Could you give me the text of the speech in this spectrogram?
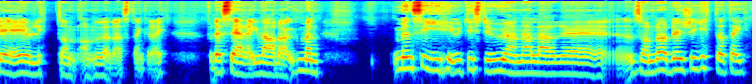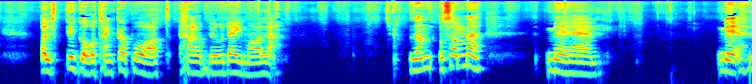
det er jo litt sånn annerledes, tenker jeg. For det ser jeg hver dag. Men, men si ute i stuen eller eh, sånn, da. Det er ikke gitt at jeg alltid går og tenker på at her burde jeg male. Sånn? Og samme med, med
